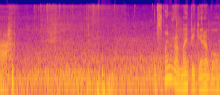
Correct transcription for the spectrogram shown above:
Ah. SpongeBob might be gettable.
